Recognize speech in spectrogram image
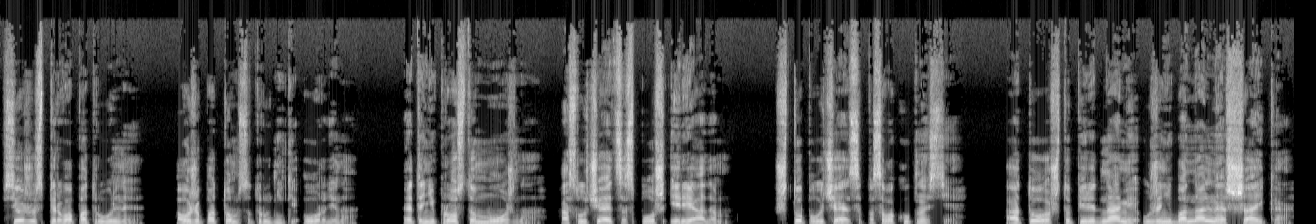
все же сперва патрульные, а уже потом сотрудники ордена. Это не просто можно, а случается сплошь и рядом. Что получается по совокупности? А то, что перед нами уже не банальная шайка,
